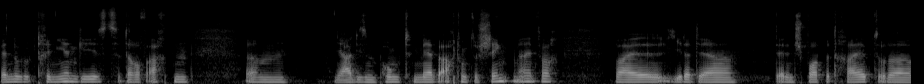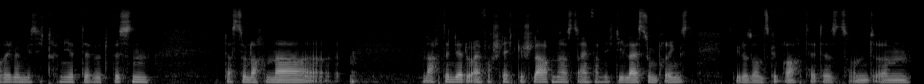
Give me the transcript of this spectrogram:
wenn du trainieren gehst, darauf achten, ähm, ja, diesem Punkt mehr Beachtung zu schenken einfach, weil jeder, der, der den Sport betreibt oder regelmäßig trainiert, der wird wissen, dass du nach einer Nacht, in der du einfach schlecht geschlafen hast, einfach nicht die Leistung bringst, die du sonst gebracht hättest. Und ähm,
